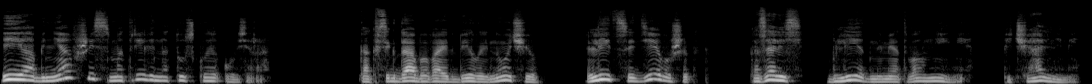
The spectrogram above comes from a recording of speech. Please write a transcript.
и, обнявшись, смотрели на тусклое озеро. Как всегда бывает белой ночью, лица девушек казались бледными от волнения, печальными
